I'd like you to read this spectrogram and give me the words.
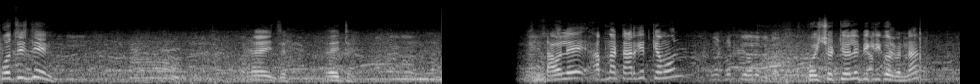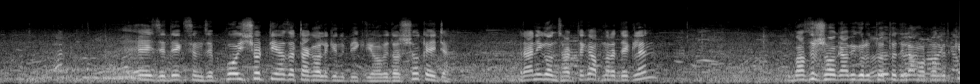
পঁচিশ দিন? এই যে এইটা তাহলে আপনার টার্গেট কেমন? পঁয়ষট্টি হলে বিক্রি করবেন না? এই যে দেখছেন যে পঁয়ষট্টি হাজার টাকা হলে কিন্তু বিক্রি হবে দর্শক এইটা। রানীগঞ্জ হাট থেকে আপনারা দেখলেন। বাসুর সহ গাবি গরুর তথ্য দিলাম আপনাদেরকে।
